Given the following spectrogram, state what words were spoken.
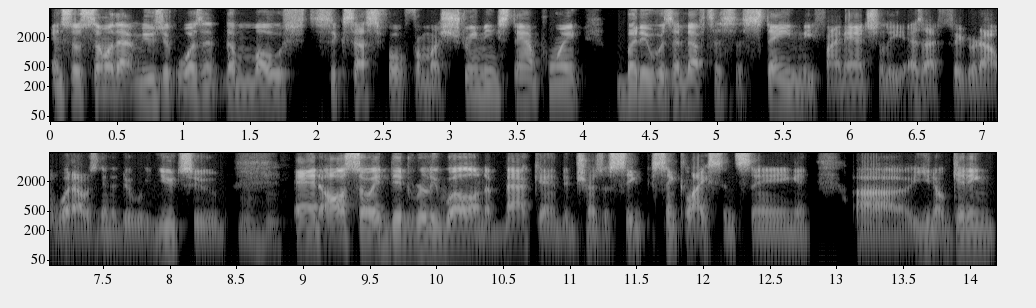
and so some of that music wasn't the most successful from a streaming standpoint but it was enough to sustain me financially as i figured out what i was going to do with youtube mm-hmm. and also it did really well on the back end in terms of sync, sync licensing and uh, you know getting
